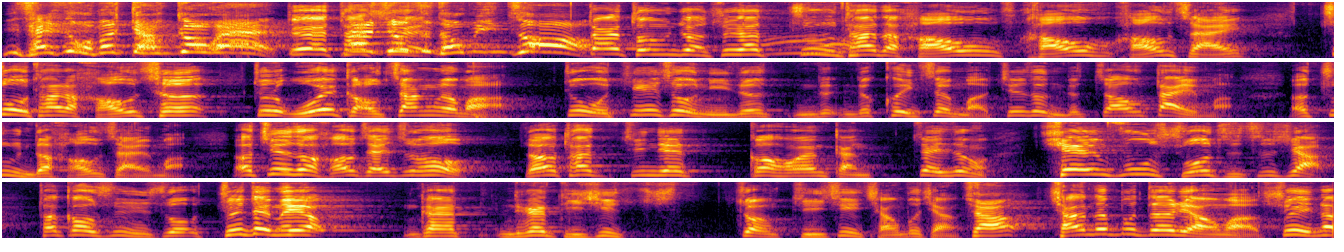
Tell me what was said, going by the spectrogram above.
你才是我们港共哎！对啊，他就是同名状，当然投名状，所以他住他的豪豪豪宅，坐他的豪车，就是我也搞脏了嘛，就我接受你的你的你的馈赠嘛，接受你的招待嘛，然后住你的豪宅嘛，然后接受豪宅之后，然后他今天高虹安敢在这种千夫所指之下，他告诉你说绝对没有，你看你看底气。壮体系强不强？强，强的不得了嘛！所以那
